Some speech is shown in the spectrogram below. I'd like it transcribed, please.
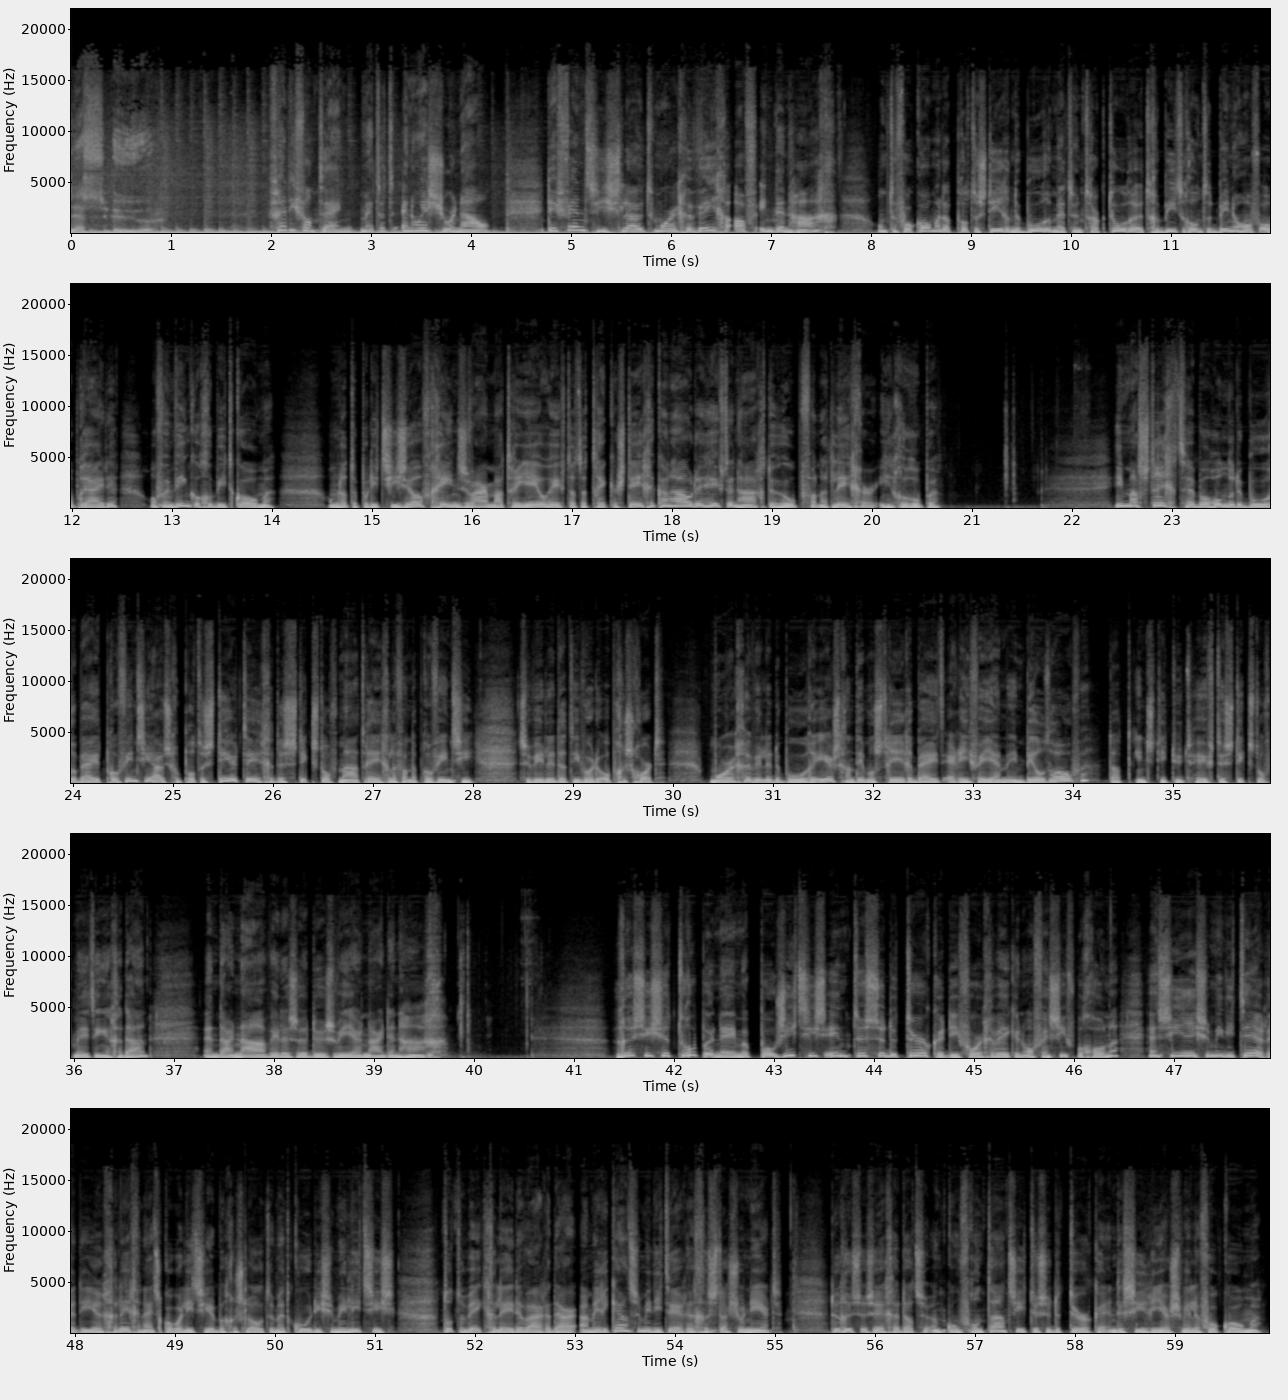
Zes uur. Freddy van Tijn met het NOS-journaal. Defensie sluit morgen wegen af in Den Haag... om te voorkomen dat protesterende boeren met hun tractoren... het gebied rond het Binnenhof oprijden of een winkelgebied komen. Omdat de politie zelf geen zwaar materieel heeft dat de trekkers tegen kan houden... heeft Den Haag de hulp van het leger ingeroepen. In Maastricht hebben honderden boeren bij het provinciehuis geprotesteerd tegen de stikstofmaatregelen van de provincie. Ze willen dat die worden opgeschort. Morgen willen de boeren eerst gaan demonstreren bij het RIVM in Beeldhoven. Dat instituut heeft de stikstofmetingen gedaan. En daarna willen ze dus weer naar Den Haag. Russische troepen nemen posities in tussen de Turken die vorige week een offensief begonnen en Syrische militairen die een gelegenheidscoalitie hebben gesloten met Koerdische milities. Tot een week geleden waren daar Amerikaanse militairen gestationeerd. De Russen zeggen dat ze een confrontatie tussen de Turken en de Syriërs willen voorkomen.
